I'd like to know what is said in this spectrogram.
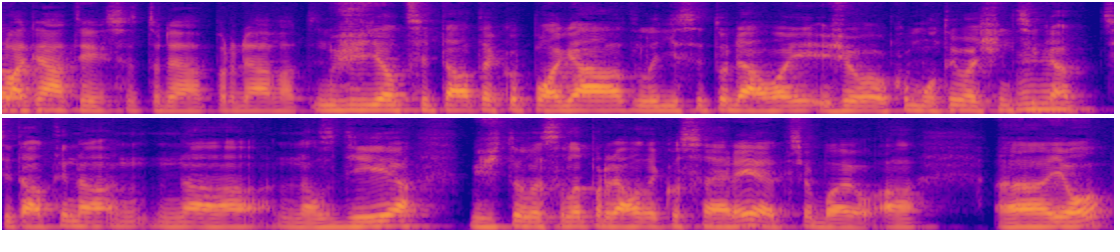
Plagáty se to dá prodávat. Můžeš dělat citát jako plagát, lidi si to dávají, že jo, jako motivační mm-hmm. citáty na, na, na zdi a můžeš to veselé prodávat jako série třeba, jo. A Uh, jo,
